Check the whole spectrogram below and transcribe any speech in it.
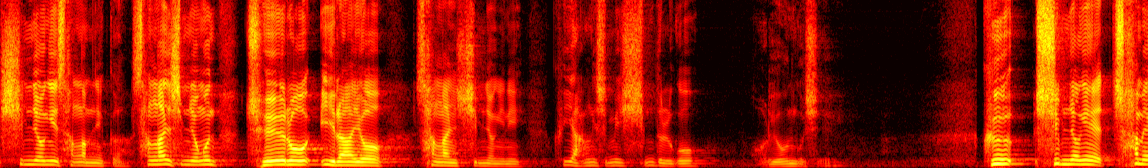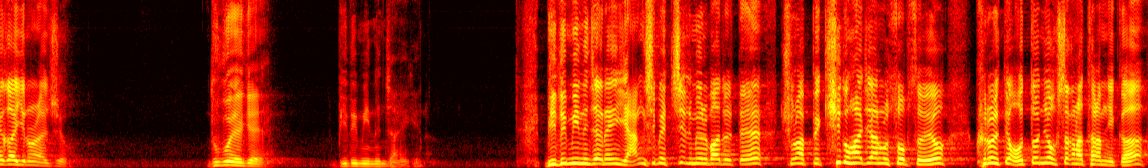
심령이 상합니까? 상한 심령은 죄로 인하여 상한 심령이니 그 양심이 힘들고 어려운 것이에요. 그 심령에 참회가 일어나죠. 누구에게? 믿음이 있는 자에게는. 믿음이 있는 자는 양심의 찔림을 받을 때 주 앞에 기도하지 않을 수 없어요. 그럴 때 어떤 역사가 나타납니까?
